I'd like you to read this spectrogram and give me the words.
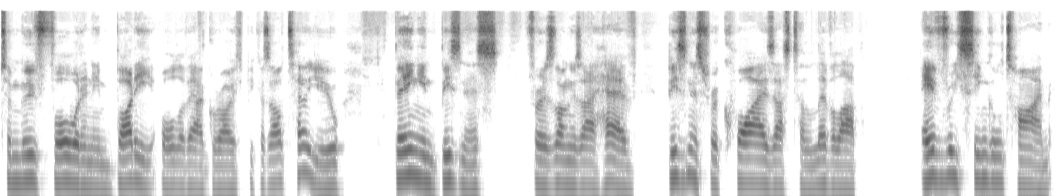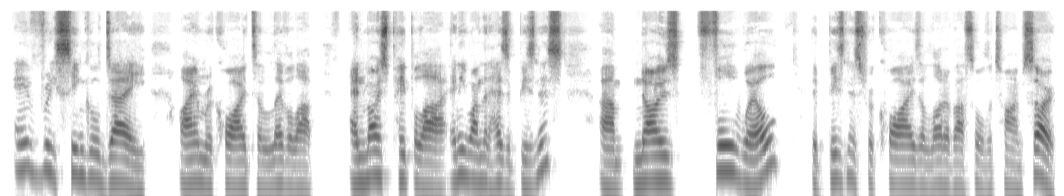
to move forward and embody all of our growth. Because I'll tell you, being in business for as long as I have, business requires us to level up every single time, every single day. I am required to level up. And most people are. Anyone that has a business um, knows full well that business requires a lot of us all the time. So,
